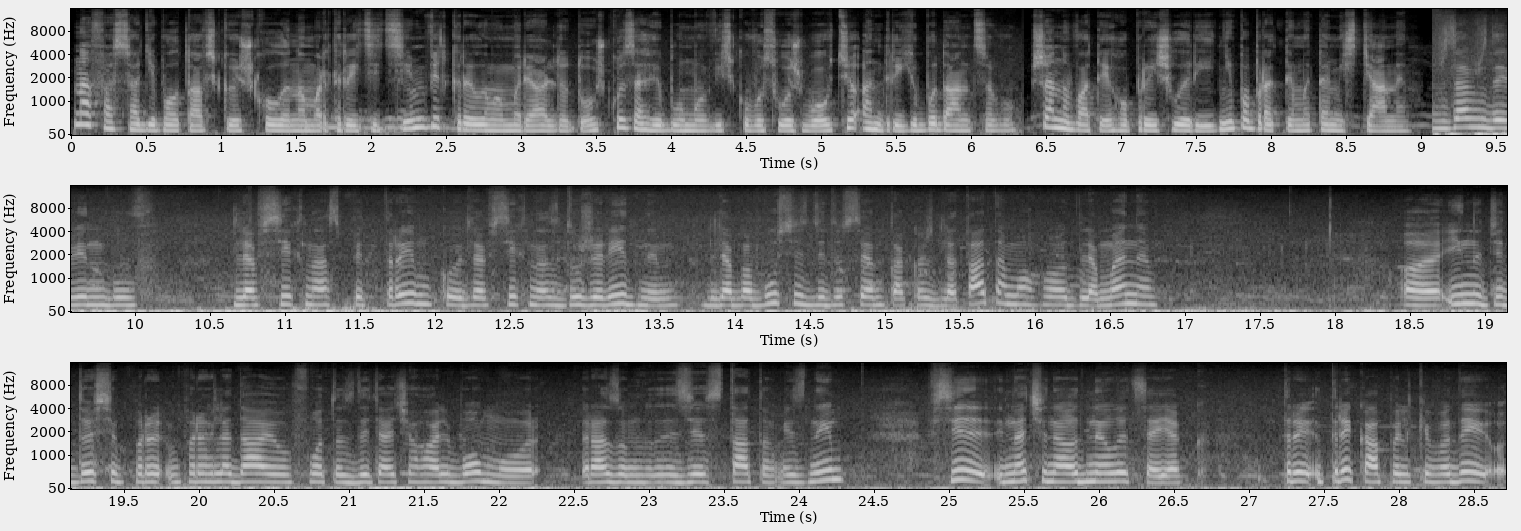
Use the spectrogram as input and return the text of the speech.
На фасаді Полтавської школи номер 37 відкрили меморіальну дошку загиблому військовослужбовцю Андрію Боданцеву. Вшанувати його прийшли рідні, побратими та містяни. Завжди він був для всіх нас підтримкою, для всіх нас дуже рідним, для бабусі з дідусем, також для тата мого, для мене. Е, Іноді досі переглядаю фото з дитячого альбому разом зі з татом і з ним. Всі наче на одне лице, як три, три капельки води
